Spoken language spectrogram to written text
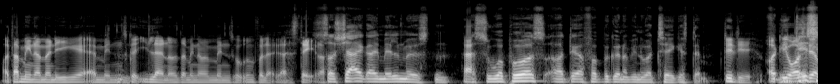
Og der mener man ikke af mennesker i landet, der mener man mennesker uden for landet, altså stater. så sheiker i Mellemøsten Ja. er sure på os, og derfor begynder vi nu at tækkes dem. det er det. Og Fordi det er også det derfor-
